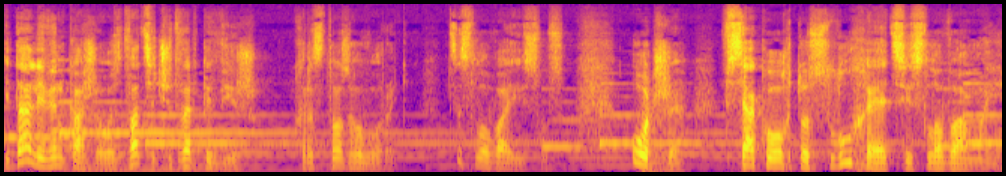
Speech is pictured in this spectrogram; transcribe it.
І далі він каже: ось 24 й вірш. Христос говорить. Це слова Ісуса. Отже, всякого, хто слухає ці слова мої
